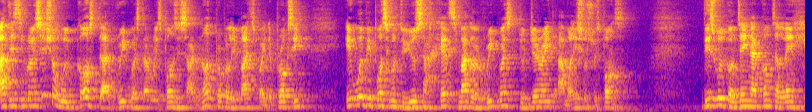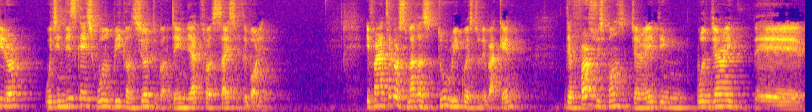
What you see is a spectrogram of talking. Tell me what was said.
As the synchronization will cause that requests and responses are not properly matched by the proxy, it will be possible to use a head smuggler request to generate a malicious response. This will contain a content length header, which in this case will be considered to contain the actual size of the body. If an attacker smuggles two requests to the backend, the first response generating will generate the,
